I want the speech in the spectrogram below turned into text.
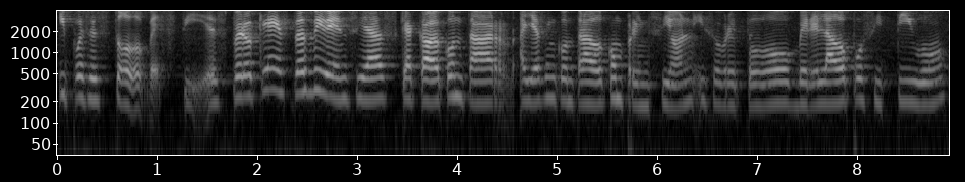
Y pues es todo, bestie. Espero que estas vivencias que acabo de contar hayas encontrado comprensión y sobre todo ver el lado positivo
